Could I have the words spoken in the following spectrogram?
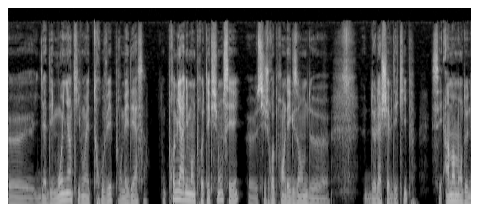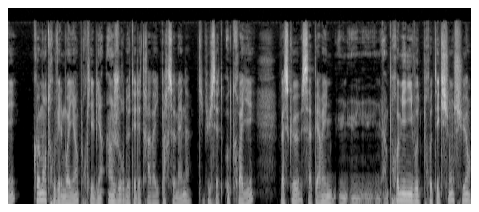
euh, y a des moyens qui vont être trouvés pour m'aider à ça. Donc, premier élément de protection, c'est, euh, si je reprends l'exemple de, de la chef d'équipe, c'est à un moment donné, comment trouver le moyen pour qu'il y ait bien un jour de télétravail par semaine qui puisse être octroyé, parce que ça permet un premier niveau de protection sur,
